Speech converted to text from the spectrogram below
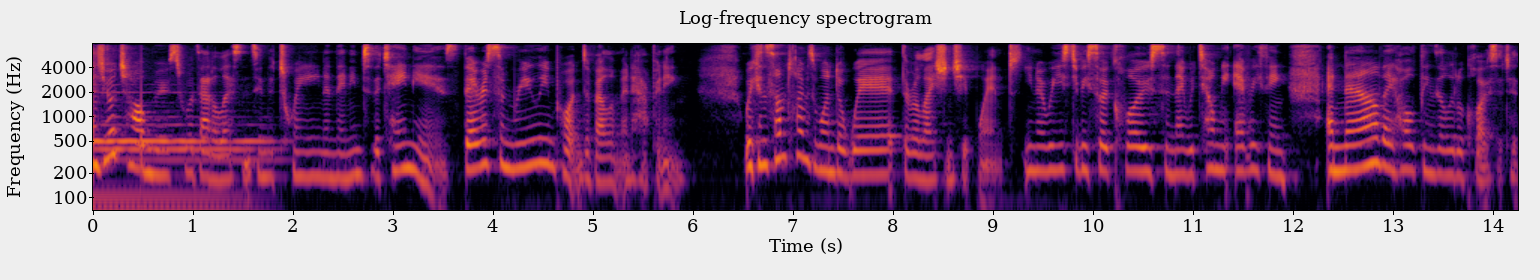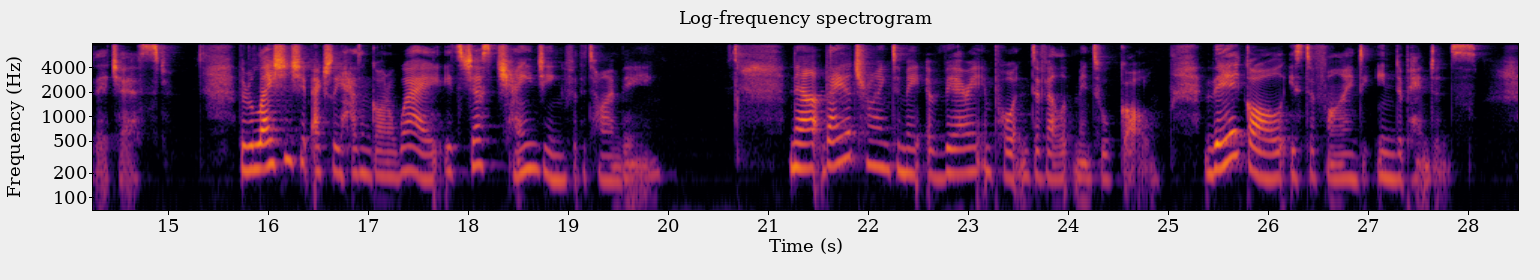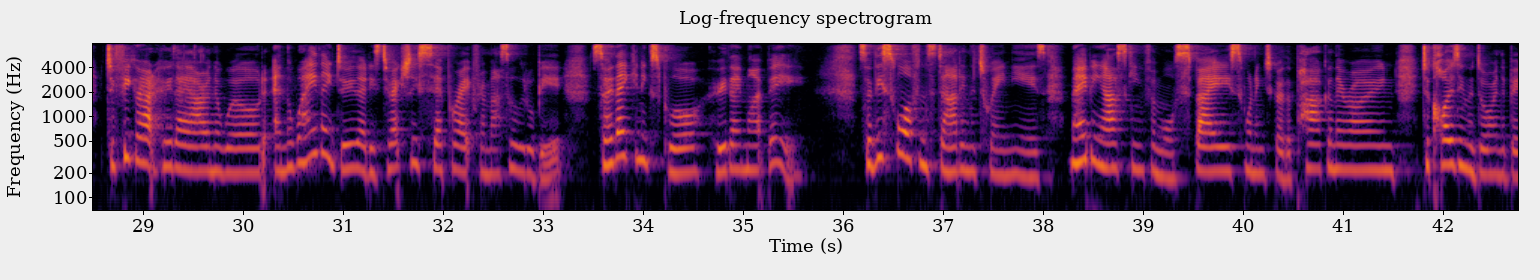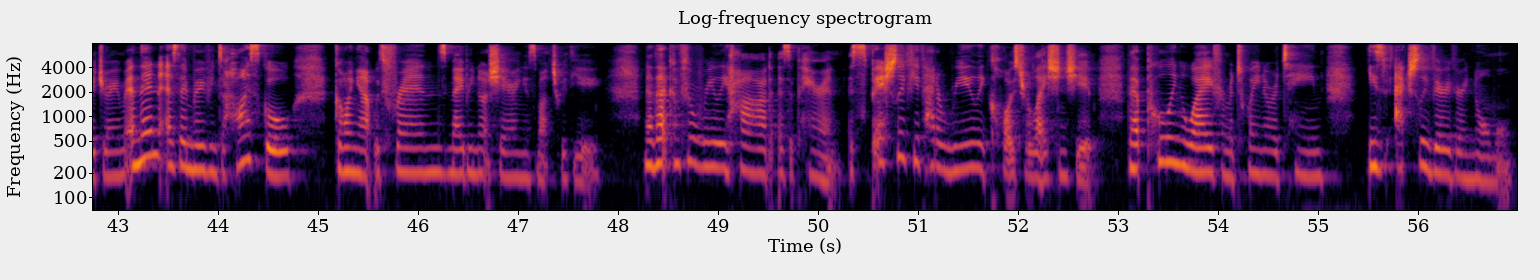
As your child moves towards adolescence in the tween and then into the teen years, there is some really important development happening. We can sometimes wonder where the relationship went. You know, we used to be so close and they would tell me everything, and now they hold things a little closer to their chest. The relationship actually hasn't gone away, it's just changing for the time being. Now, they are trying to meet a very important developmental goal. Their goal is to find independence to figure out who they are in the world. And the way they do that is to actually separate from us a little bit so they can explore who they might be. So, this will often start in the tween years, maybe asking for more space, wanting to go to the park on their own, to closing the door in the bedroom. And then as they move into high school, going out with friends, maybe not sharing as much with you. Now, that can feel really hard as a parent, especially if you've had a really close relationship. That pulling away from a tween or a teen is actually very, very normal.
